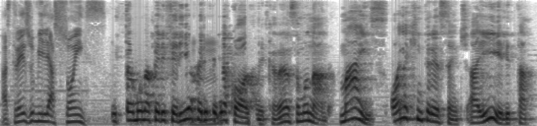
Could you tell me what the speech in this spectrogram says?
As três humilhações. Estamos na periferia, periferia cósmica, né? Somos nada. Mas, olha que interessante. Aí ele tá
